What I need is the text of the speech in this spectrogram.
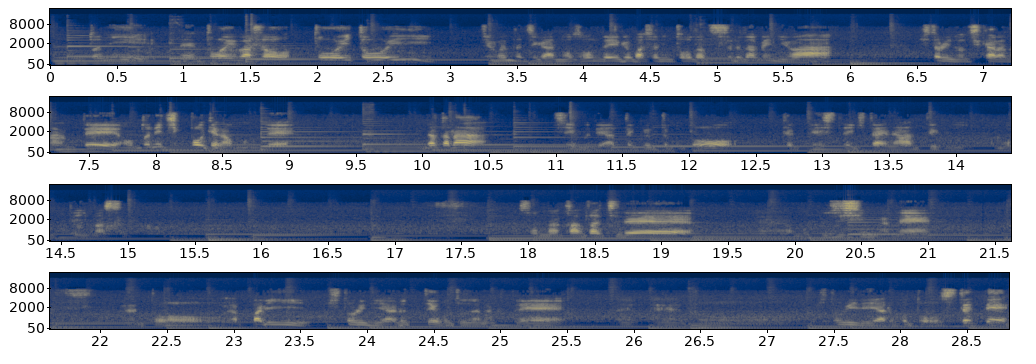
本当に、ね、遠い場所、遠い遠い自分たちが望んでいる場所に到達するためには、一人の力なんて本当にちっぽけなもんで、だから、チームでやっていくってことを徹底していきたいなっていうふうに思っています。そんな形で、え僕自身がね、えっと、やっぱり一人でやるっていうことじゃなくて、ええーと、一人でやることを捨てて、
